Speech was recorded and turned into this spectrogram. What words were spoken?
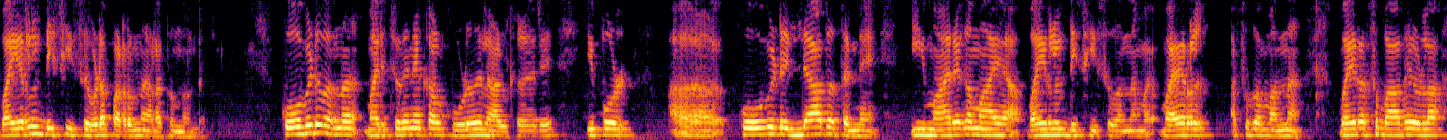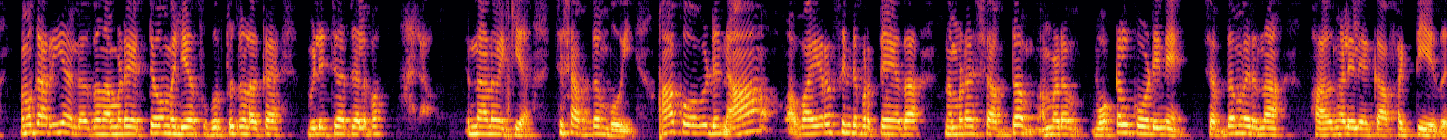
വൈറൽ ഡിസീസ് ഇവിടെ പടർന്ന് നടക്കുന്നുണ്ട്. കോവിഡ് വന്ന് മരിച്ചതിനേക്കാൾ കൂടുതൽ ആൾക്കാർ ഇപ്പോൾ കോവിഡ് ഇല്ലാതെ തന്നെ ഈ മാരകമായ വൈറൽ ഡിസീസ് വന്ന് വൈറൽ അസുഖം വന്ന് വൈറസ് ബാധയുള്ള നമുക്കറിയാമല്ലോ ഇപ്പോൾ നമ്മുടെ ഏറ്റവും വലിയ സുഹൃത്തുക്കളൊക്കെ വിളിച്ചാൽ ചിലപ്പോൾ ഹലോ എന്നാണ് വയ്ക്കുക പക്ഷെ ശബ്ദം പോയി. ആ കോവിഡിന് ആ വൈറസിന്റെ പ്രത്യേകത നമ്മുടെ ശബ്ദം നമ്മുടെ വോക്കൽ കോഡിനെ ശബ്ദം വരുന്ന ഭാഗങ്ങളിലേക്ക് അഫക്റ്റ് ചെയ്ത്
